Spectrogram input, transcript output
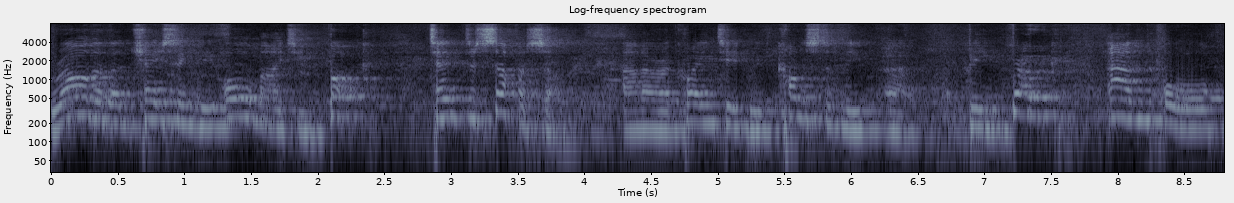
rather than chasing the almighty buck, tend to suffer some and are acquainted with constantly uh, being broke and or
